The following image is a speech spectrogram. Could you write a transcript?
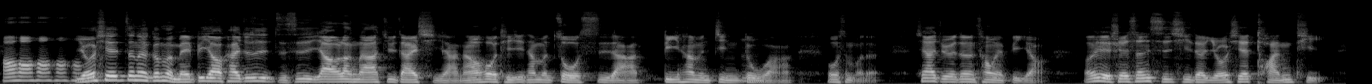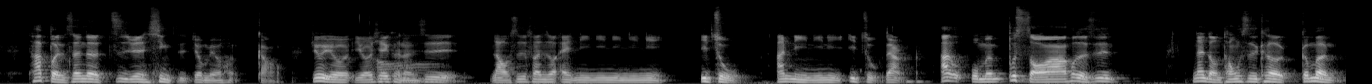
好好好好好，有一些真的根本没必要开，就是只是要让大家聚在一起啊，然后或提醒他们做事啊，逼他们进度啊，或什么的。现在觉得真的超没必要。而且学生时期的有一些团体，它本身的志愿性质就没有很高，就有有一些可能是老师分说，哎，你你你你你一组啊，你你你一组这样啊，我们不熟啊，或者是。那种通识课根本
